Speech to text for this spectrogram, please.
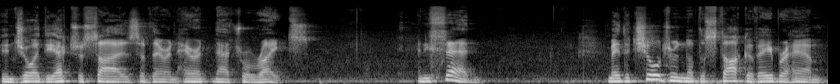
enjoyed the exercise of their inherent natural rights. And he said, May the children of the stock of Abraham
